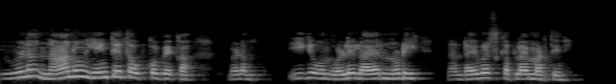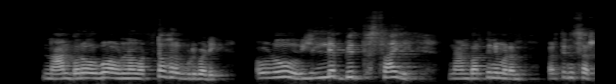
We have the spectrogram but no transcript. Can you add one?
ಇವಳನ್ನ ನಾನು ಹೆಂಡತಿ ಅಂತ ಒಪ್ಕೋಬೇಕಾ? ಮೇಡಮ್ ಈಗ ಒಂದು ಒಳ್ಳೆ ಲಾಯರ್ ನೋಡಿ ನಾನು ಡೈವರ್ಸ್ಗೆ ಅಪ್ಲೈ ಮಾಡ್ತೀನಿ. ನಾನು ಬರೋವರೆಗೂ ಅವಳನ್ನ ಒಟ್ಟ ಹೊರಗೆ ಬಿಡಬೇಡಿ. ಅವಳು ಇಲ್ಲೇ ಬಿದ್ದು ಸಾಯಿ ನಾನು ಬರ್ತೀನಿ ಮೇಡಮ್ ಬರ್ತೀನಿ ಸರ್.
